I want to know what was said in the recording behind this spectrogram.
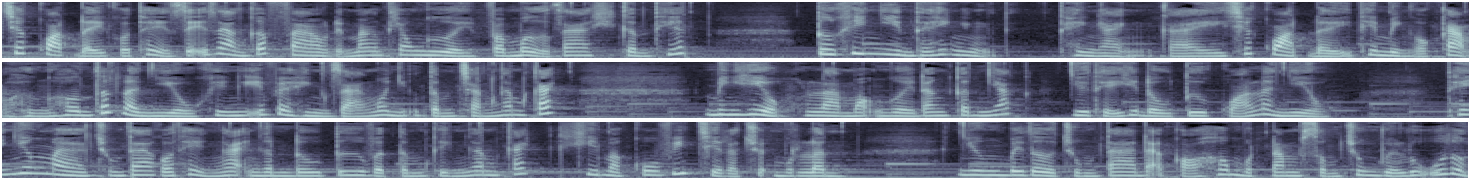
Chiếc quạt đấy có thể dễ dàng gấp vào để mang theo người và mở ra khi cần thiết. Từ khi nhìn thấy hình ảnh hình ảnh cái chiếc quạt đấy thì mình có cảm hứng hơn rất là nhiều khi nghĩ về hình dáng của những tấm chắn ngăn cách. Mình hiểu là mọi người đang cân nhắc như thế thì đầu tư quá là nhiều. Thế nhưng mà chúng ta có thể ngại ngần đầu tư vào tấm kính ngăn cách khi mà Covid chỉ là chuyện một lần nhưng bây giờ chúng ta đã có hơn một năm sống chung với lũ rồi.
